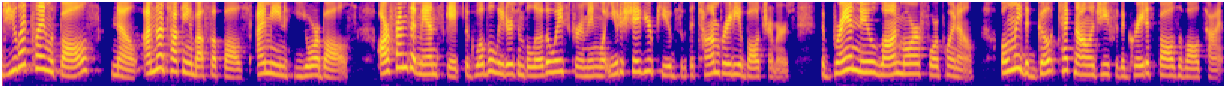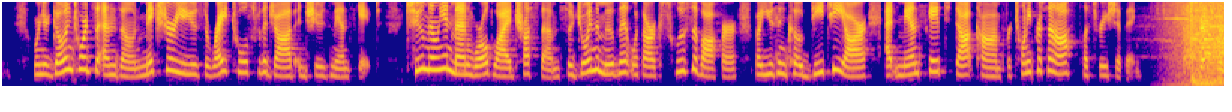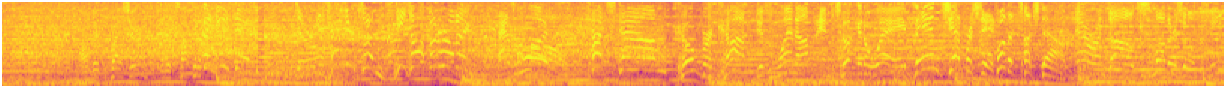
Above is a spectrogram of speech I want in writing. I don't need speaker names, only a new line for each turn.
Do you like playing with balls? No, I'm not talking about footballs. I mean your balls. Our friends at Manscaped, the global leaders in below the waist grooming, want you to shave your pubes with the Tom Brady of ball trimmers, the brand new Lawnmower 4.0. Only the GOAT technology for the greatest balls of all time. When you're going towards the end zone, make sure you use the right tools for the job and choose Manscaped. 2 million men worldwide trust them, so join the movement with our exclusive offer by using code DTR at manscaped.com for 20% off plus free shipping.
Stafford under pressure, gonna tuck it away. He's in!
Darrell Henderson, he's off and running! Has Woods, touchdown! Cooper Kupp just went up and took it away.
Van Jefferson for the touchdown.
Aaron Donald smothers him.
